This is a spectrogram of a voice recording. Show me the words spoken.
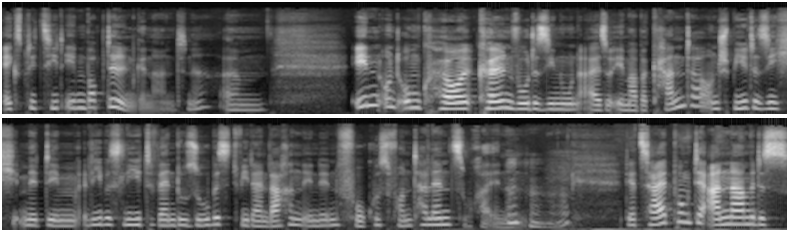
explizit eben Bob Dylan genannt. Ne? Ähm, in und um Köl- Köln wurde sie nun also immer bekannter und spielte sich mit dem Liebeslied Wenn du so bist wie dein Lachen in den Fokus von TalentsucherInnen. Der Zeitpunkt der Annahme des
